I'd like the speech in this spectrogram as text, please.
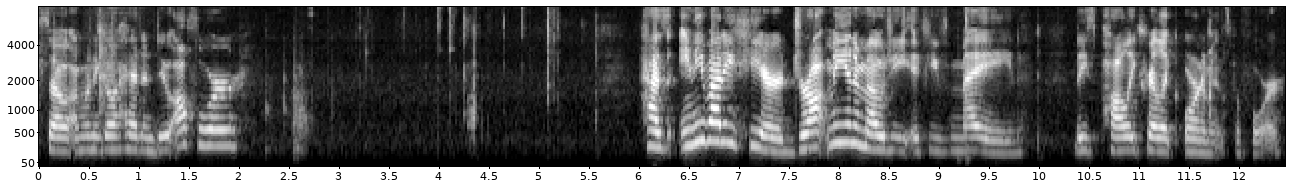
so I'm going to go ahead and do all four. Has anybody here, drop me an emoji if you've made these polycrylic ornaments before.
